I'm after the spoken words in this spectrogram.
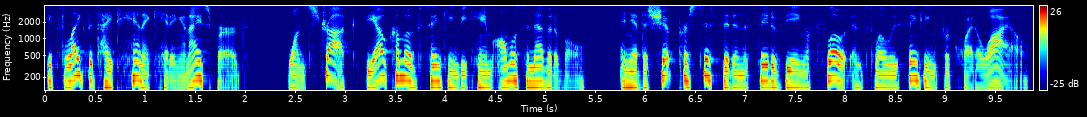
It's like the Titanic hitting an iceberg. Once struck, the outcome of sinking became almost inevitable, and yet the ship persisted in the state of being afloat and slowly sinking for quite a while.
